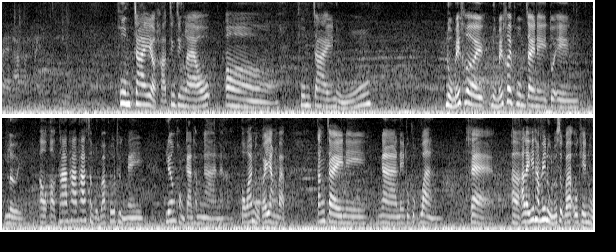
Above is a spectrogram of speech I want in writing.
ฟนๆแล้วทั้งไทยทั้งจีนภูมิใจเหรอคะจริงๆแล้วเอ่อภูมิใจหนู หนูไม่เคยหนูไม่เคยภูมิใจในตัวเองเลย เอาเอาถ้าถ้าถ้าสมมติว่าพูดถึงในเรื่องของการทำงานนะคะ เพราะว่าหนูก็ยังแบบตั้งใจในงานในทุกๆวัน แต่อ่อะไรที่ทำให้หนูรู้สึกว่าโอเคหนู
